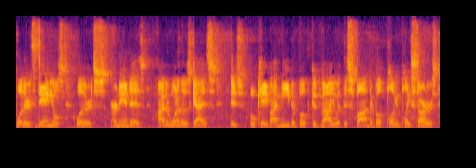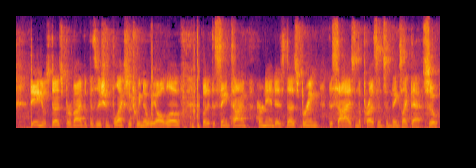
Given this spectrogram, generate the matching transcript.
Whether it's Daniels, whether it's Hernandez, either one of those guys is okay by me. They're both good value at this spot. They're both plug and play starters. Daniels does provide the position flex, which we know we all love, but at the same time, Hernandez does bring the size and the presence and things like that. So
